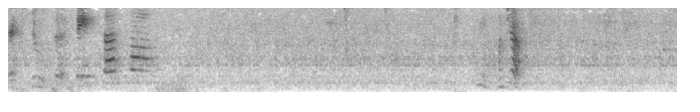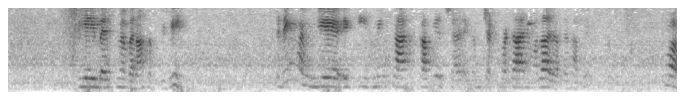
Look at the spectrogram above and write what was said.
Let's do the taste test now. Hmm, अच्छा यही बेस्ट मैं बना सकती थी आई थिंक ये एक इवनिंग स्नैक्स काफ़ी अच्छा है एकदम चटपटा है मज़ा आ जाता है खाते हाँ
